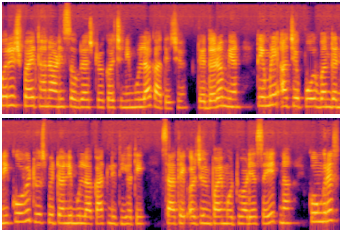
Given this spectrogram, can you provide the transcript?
પરેશભાઈ ધાનાણી સૌરાષ્ટ્ર કચ્છની મુલાકાતે છે. તે દરમિયાન તેમણે આજે પોરબંદરની કોવિડ હોસ્પિટલની મુલાકાત લીધી હતી. સાથે અર્જુનભાઈ મોટવાડિયા સહિતના કોંગ્રેસ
